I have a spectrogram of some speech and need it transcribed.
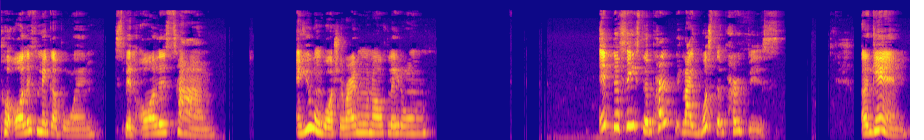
put all this makeup on, spend all this time, and you won't wash it right on off later on? It defeats the purpose. Like, what's the purpose? Again,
